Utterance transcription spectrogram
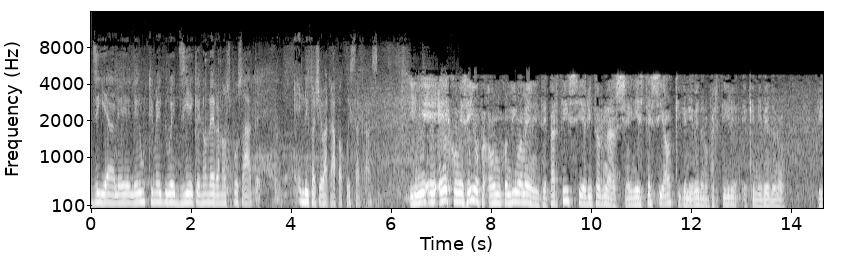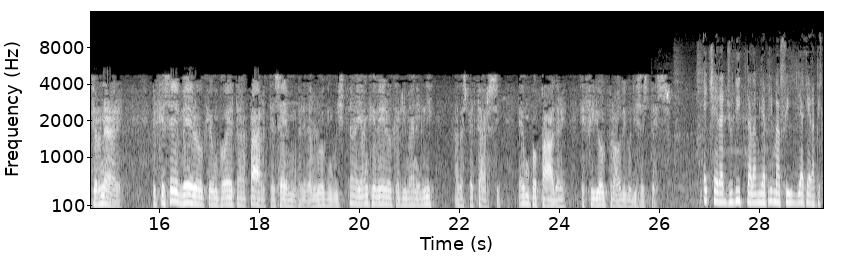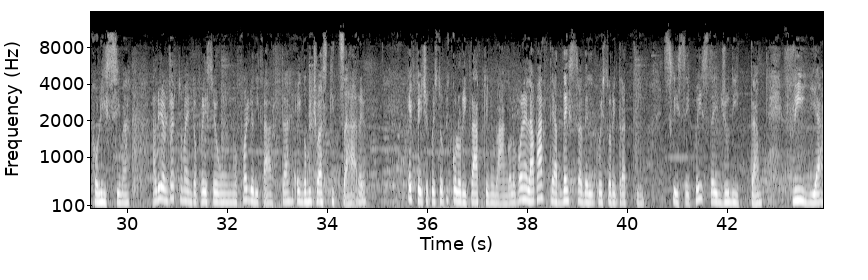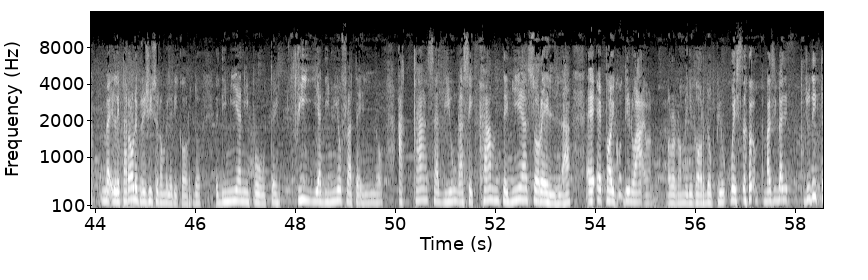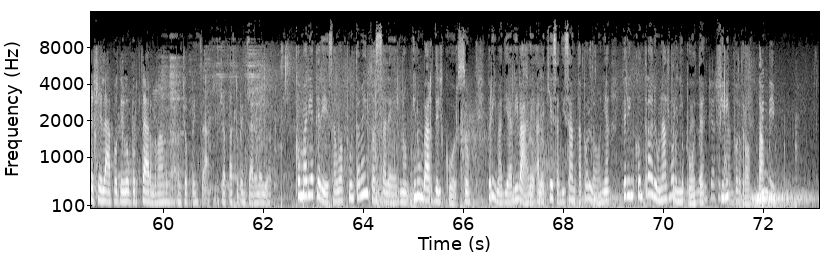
zia, le, le ultime due zie che non erano sposate e lui faceva capo a questa casa. È come se io continuamente partissi e ritornassi ai miei stessi occhi che mi vedono partire e che mi vedono ritornare. Perché se è vero che un poeta parte sempre dal luogo in cui sta, è anche vero che rimane lì ad aspettarsi. È un po' padre e figliol prodigo di se stesso e c'era Giuditta, la mia prima figlia, che era piccolissima. Allora a un certo momento prese un foglio di carta e incominciò a schizzare e fece questo piccolo ritratto in un angolo. Poi nella parte a destra di questo ritrattino scrisse questa è Giuditta, figlia, le parole precise non me le ricordo, di mia nipote, figlia di mio fratello, a casa di una seccante mia sorella. E, e poi continuava, non mi ricordo più, questo, ma si, Giuditta ce l'ha, potevo portarlo, ma non ci ho pensato, ci ha fatto pensare lei con Maria Teresa ho appuntamento a Salerno, in un bar del corso, prima di arrivare alla chiesa di Santa Polonia per incontrare un altro Molto nipote, bello, Filippo tanto. Trotta. Quindi,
